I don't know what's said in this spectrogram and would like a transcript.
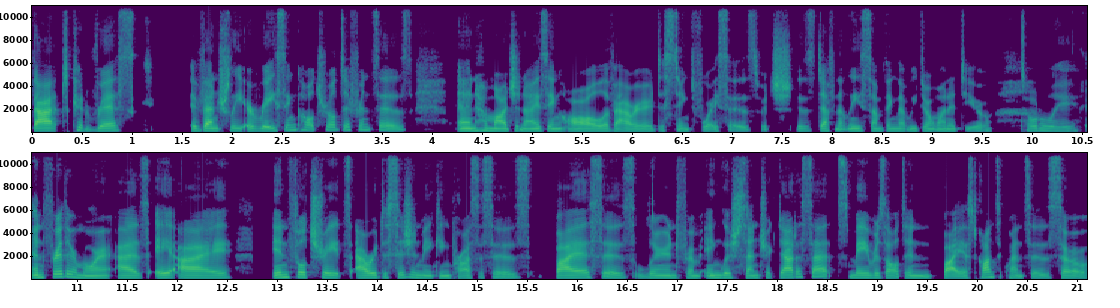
That could risk eventually erasing cultural differences and homogenizing all of our distinct voices, which is definitely something that we don't want to do. Totally. And furthermore, as AI infiltrates our decision making processes, biases learned from English centric data sets may result in biased consequences. So,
